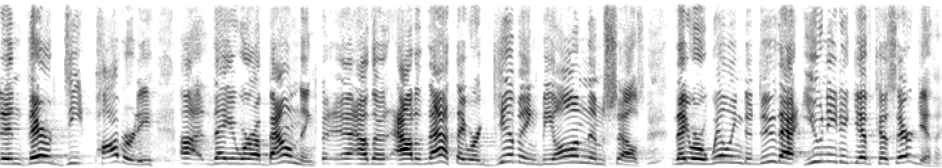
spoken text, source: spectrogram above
in their deep poverty, uh, they were abounding. Out of, out of that, they were giving beyond themselves. They were willing to do that. You need to give because they're giving.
